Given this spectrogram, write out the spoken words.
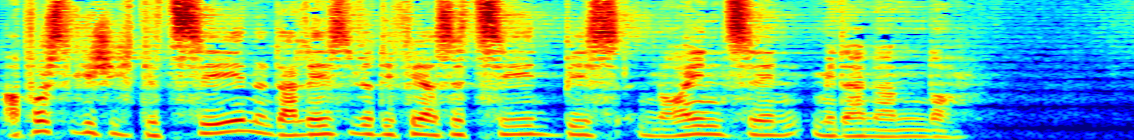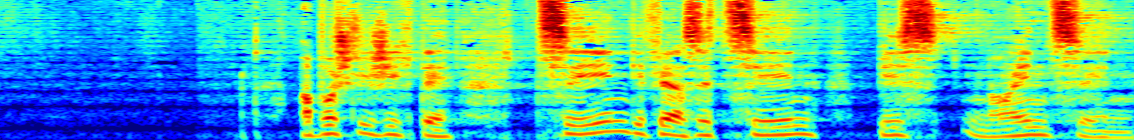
Apostelgeschichte 10 und da lesen wir die Verse 10 bis 19 miteinander. Apostelgeschichte 10, die Verse 10 bis 19.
